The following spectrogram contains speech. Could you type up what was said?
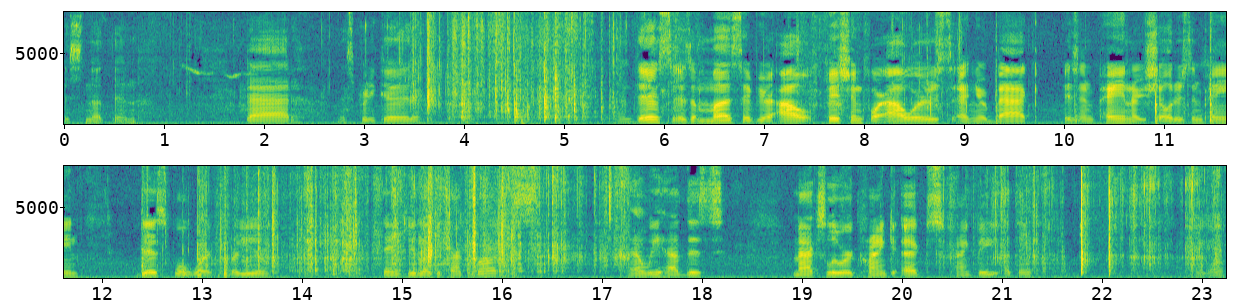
It's nothing bad. It's pretty good. And this is a must if you're out fishing for hours and your back is in pain or your shoulder's in pain. This will work for you. Thank you, Lucky Tackle Box. And we have this Max Lure Crank X crankbait, I think. There you go.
